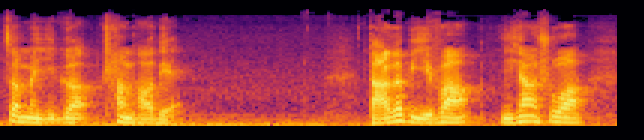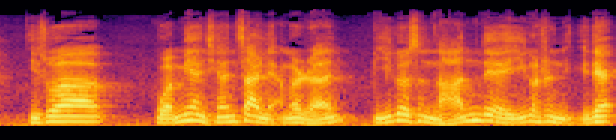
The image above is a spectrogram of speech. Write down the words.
这么一个参考点。打个比方，你像说，你说我面前站两个人，一个是男的，一个是女的。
